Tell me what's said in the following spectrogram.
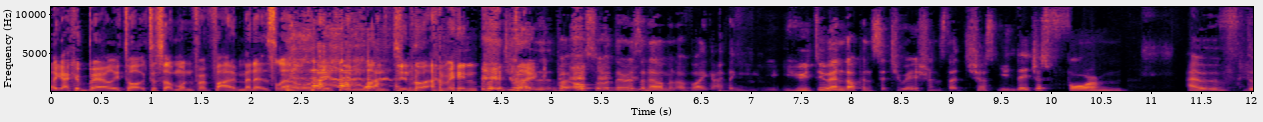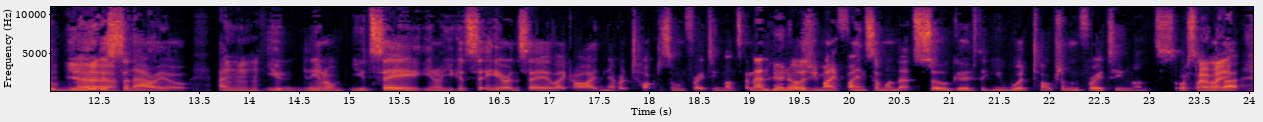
like I could barely talk to someone for five minutes, let alone eighteen months. You know what I mean? But, know, but also there is an element of like I think you, you do end up in situations that just you, they just form out of the Yeah. weirdest scenario. And Mhm. you you know you'd say you know you could sit here and say like oh I'd never talk to someone for 18 months and then who knows you might find someone that's so good that you would talk to them for 18 months or something Or like might- that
